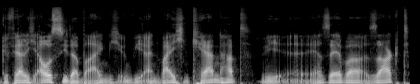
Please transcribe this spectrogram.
gefährlich aussieht, aber eigentlich irgendwie einen weichen Kern hat, wie äh, er selber sagt.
